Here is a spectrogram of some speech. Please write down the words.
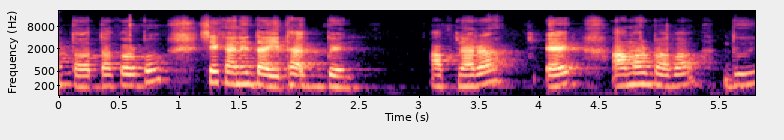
আত্মহত্যা করব, সেখানে দায়ী থাকবেন। আপনারা এক, আমার বাবা, দুই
